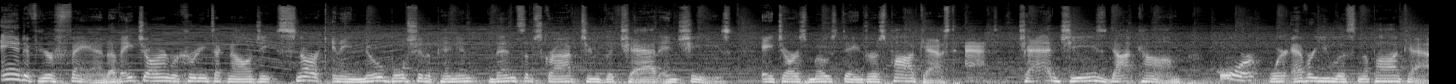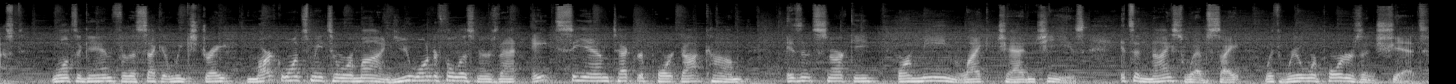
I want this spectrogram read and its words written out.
And if you're a fan of HR and recruiting technology, snark in a no bullshit opinion, then subscribe to The Chad and Cheese, HR's most dangerous podcast at chadcheese.com or wherever you listen to podcasts. Once again, for the second week straight, Mark wants me to remind you wonderful listeners that hcmtechreport.com isn't snarky or mean like Chad and Cheese. It's a nice website with real reporters and shit.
